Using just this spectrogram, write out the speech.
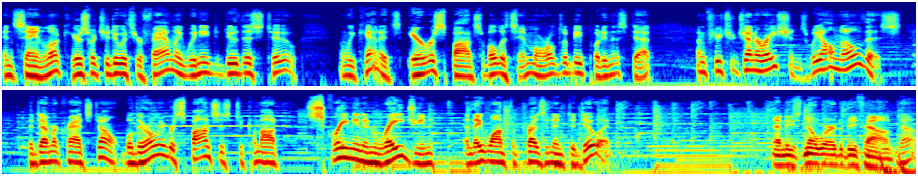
and saying, look, here's what you do with your family. We need to do this too. And we can't. It's irresponsible. It's immoral to be putting this debt on future generations. We all know this. The Democrats don't. Well, their only response is to come out screaming and raging, and they want the president to do it. And he's nowhere to be found. No.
